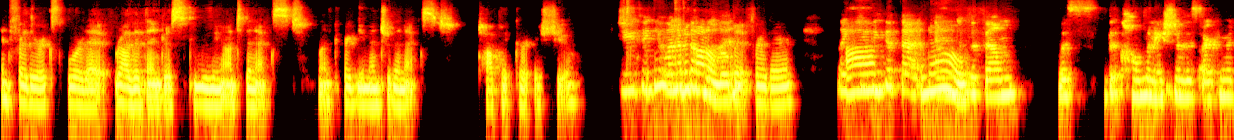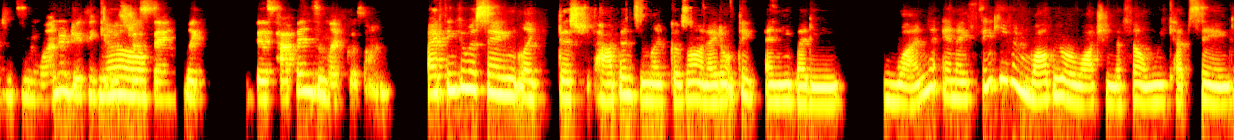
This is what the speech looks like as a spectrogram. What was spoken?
and further explored it rather than just moving on to the next like argument or the next topic or issue do you think it could have gone a little bit further? Like, um, do you think that that no. end of the film was the culmination of this argument in season one, or do you think it no. was just saying like this happens and life goes on? I think it was saying like this happens and life goes on. I don't think anybody won, and I think even while we were watching the film, we kept saying,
